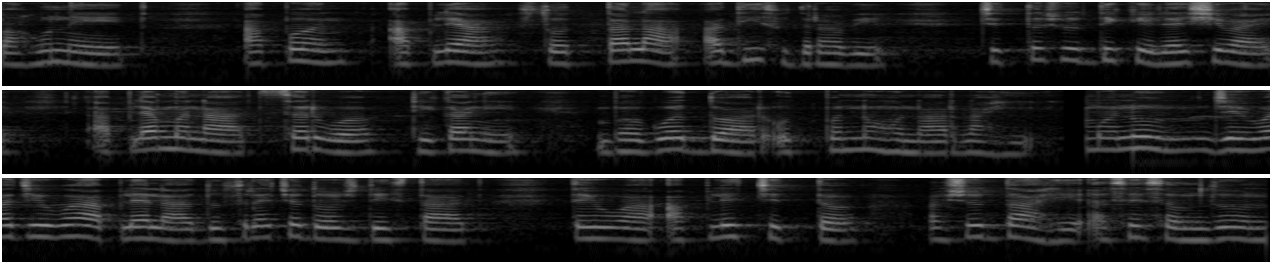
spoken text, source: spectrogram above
पाहू नयेत. आपण आपल्या स्वतःला आधी सुधारावे. चित्तशुद्धी केल्याशिवाय आपल्या मनात सर्व ठिकाणी भगवद्वार उत्पन्न होणार नाही. म्हणून जेव्हा जेव्हा आपल्याला दुसऱ्याचे दोष दिसतात तेव्हा आपलेच चित्त अशुद्ध आहे असे समजून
